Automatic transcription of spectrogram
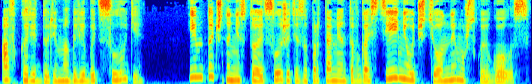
А в коридоре могли быть слуги. Им точно не стоит слышать из апартаментов гостей неучтенный мужской голос.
